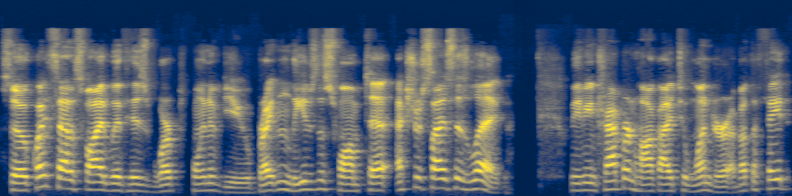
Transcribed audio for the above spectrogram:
So quite satisfied with his warped point of view, Brighton leaves the swamp to exercise his leg, leaving Trapper and Hawkeye to wonder about the fate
